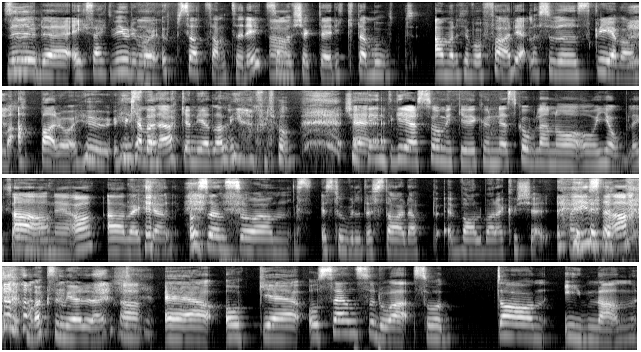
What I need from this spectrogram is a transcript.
Så Vi gjorde, exakt, vi gjorde Ja. vår uppsats samtidigt som Ja. vi försökte rikta mot använda till vår fördel. Så vi skrev om appar och hur, hur kan man öka nedladdningar på dem. försökte Eh, integrera så mycket vi kunde, skolan och, och jobb liksom. Ja. Men, eh, ja. Ja verkligen. Och sen så um, tog vi lite startup eh, valbara kurser. ja, just det. Ja. Maximerade det. Ja. Eh, och, och sen så då, så dagen innan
